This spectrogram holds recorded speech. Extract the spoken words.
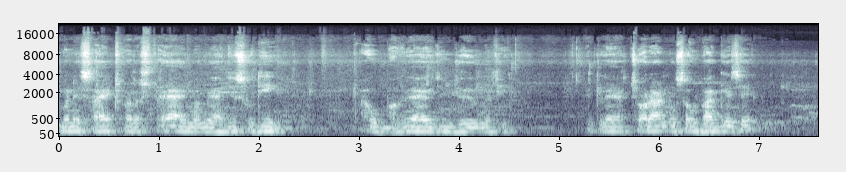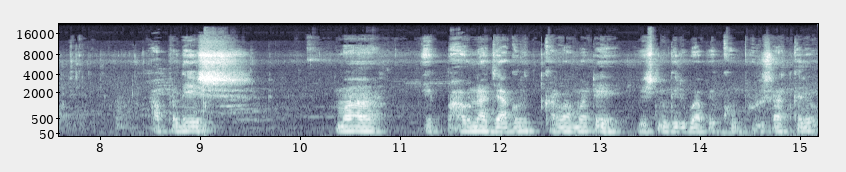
મને સાઠ વર્ષ થયા એમાં મેં હજુ સુધી આવું ભવ્ય આયોજન જોયું નથી. એટલે ચોરાનું સૌભાગ્ય છે. આ પ્રદેશમાં એક ભાવના જાગૃત કરવા માટે વિષ્ણુગીરી બાપે ખૂબ પુરુષાર્થ કર્યો.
